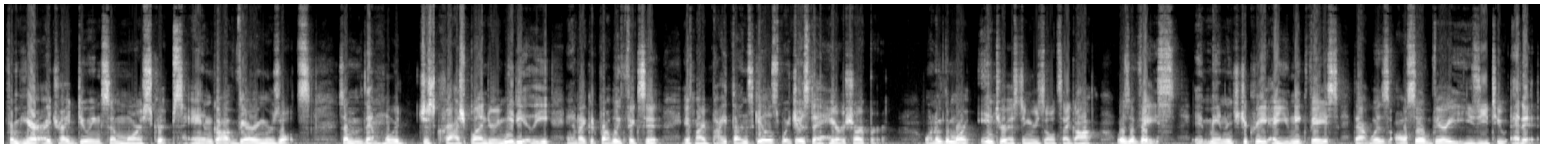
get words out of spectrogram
From here, I tried doing some more scripts and got varying results. Some of them would just crash Blender immediately, and I could probably fix it if my Python skills were just a hair sharper. One of the more interesting results I got was a vase. It managed to create a unique vase that was also very easy to edit,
